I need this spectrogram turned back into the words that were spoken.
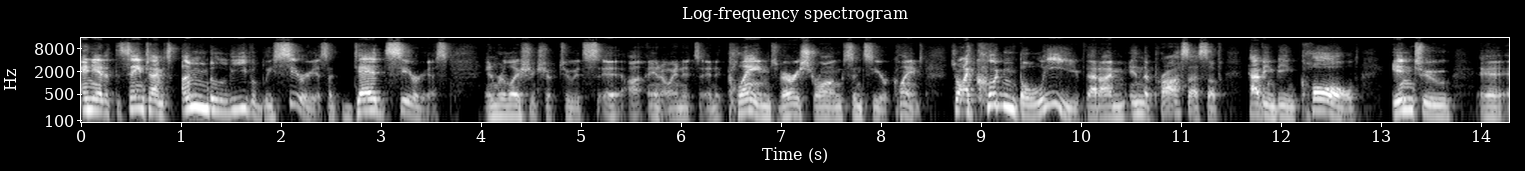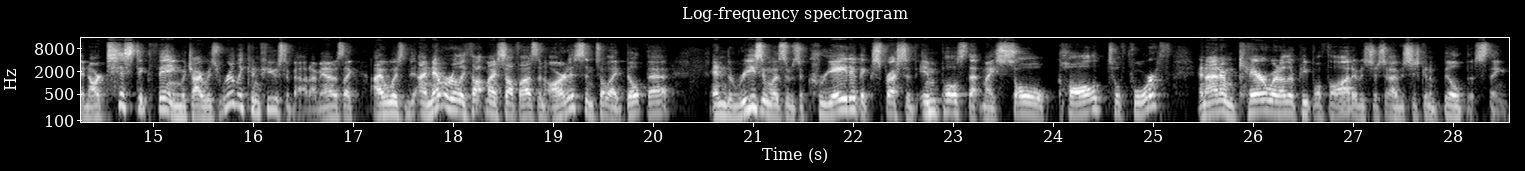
And yet at the same time, it's unbelievably serious, a dead serious in relationship to its, uh, you know, and it's, and it claims very strong, sincere claims. So I couldn't believe that I'm in the process of having been called into a, an artistic thing, which I was really confused about. I mean, I was like, I was, I never really thought myself as an artist until I built that And the reason was it was a creative, expressive impulse that my soul called to forth. And I don't care what other people thought. It was just, I was just going to build this thing.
